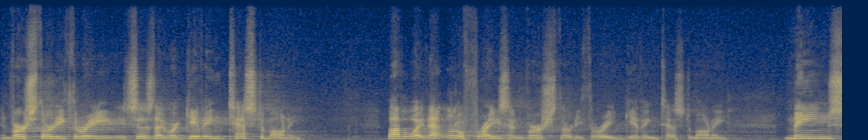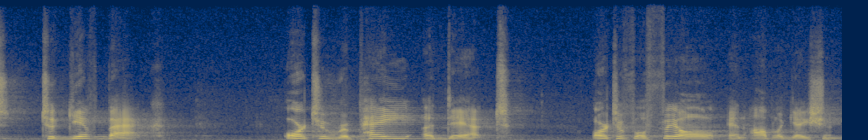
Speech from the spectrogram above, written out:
In verse 33, it says they were giving testimony. By the way, that little phrase in verse 33, giving testimony, means to give back or to repay a debt or to fulfill an obligation.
